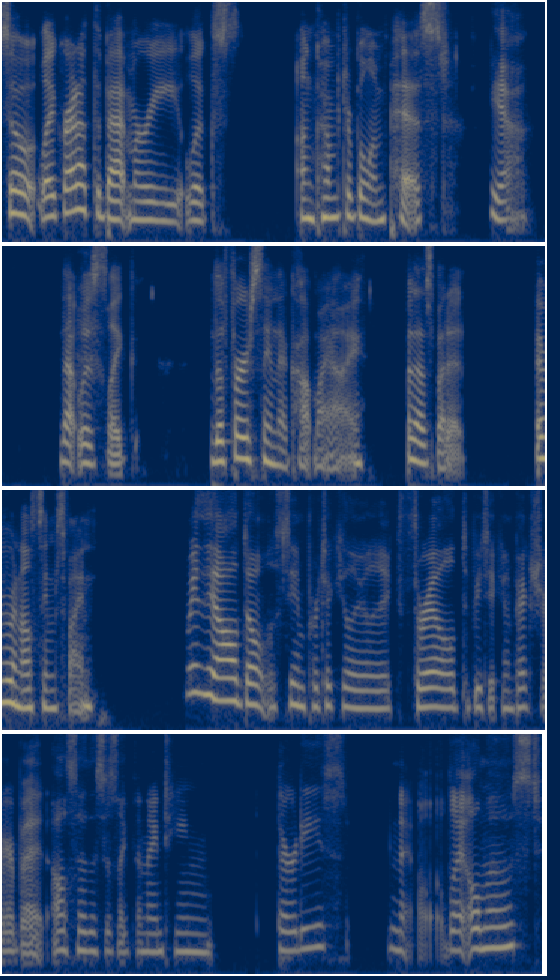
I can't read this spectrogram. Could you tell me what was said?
So, like right off the bat, Marie looks uncomfortable and pissed. Yeah. That was like the first thing that caught my eye, but that's about it. Everyone else seems fine. I mean, they all don't seem particularly like thrilled to be taking a picture, but also this is like the 1930s, no, like almost.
